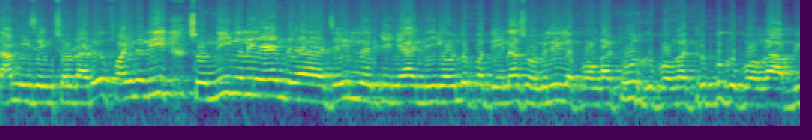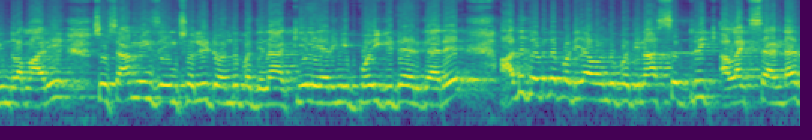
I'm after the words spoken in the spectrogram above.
சாமி ஜெயின் சொல்றாரு. ஃபைனலி ஸோ நீங்களும் ஏன் இந்த ஜெயிலில் இருக்கீங்க? நீங்க வந்து பார்த்தீங்கன்னா ஸோ வெளியில போங்க டூருக்கு போங்க ட்ரிப் ஸ்டெப்புக்கு போங்க அப்படின்ற மாதிரி ஸோ சாமி ஜெயின் சொல்லிட்டு வந்து பார்த்தீங்கன்னா கீழே இறங்கி போய்கிட்டே இருக்காரு. அதுக்கு அடுத்தபடியாக வந்து பார்த்தீங்கன்னா Cedric Alexander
